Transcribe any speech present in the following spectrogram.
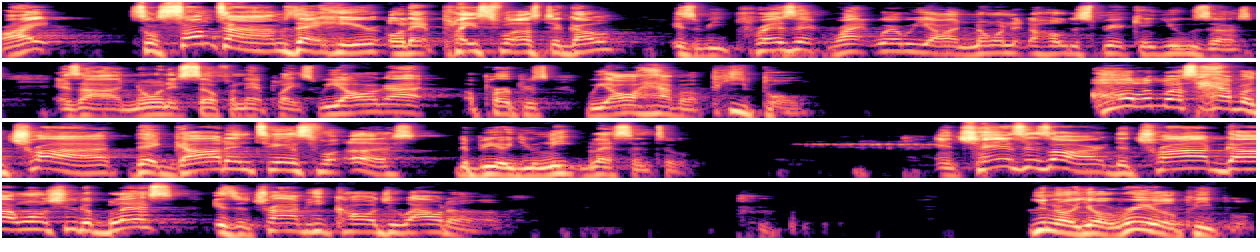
Right? So sometimes that here or that place for us to go is to be present right where we are, knowing that the Holy Spirit can use us as our anointed self in that place. We all got a purpose. We all have a people. All of us have a tribe that God intends for us to be a unique blessing to. And chances are the tribe God wants you to bless is the tribe he called you out of. you know, your real people,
